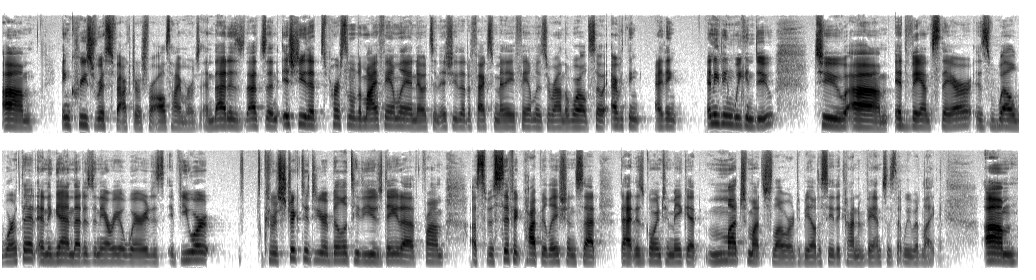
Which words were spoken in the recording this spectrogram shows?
um, increased risk factors for Alzheimer's. And that is that's an issue that's personal to my family. I know it's an issue that affects many families around the world. So everything, I think, anything we can do to um, advance there is well worth it. And again, that is an area where it is if you are restricted to your ability to use data from a specific population set, that is going to make it much, much slower to be able to see the kind of advances that we would like. Um,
